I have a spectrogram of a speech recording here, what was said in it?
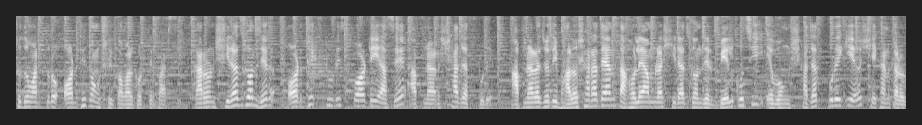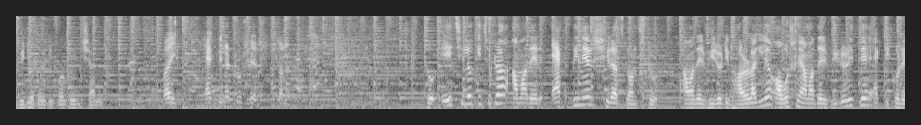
শুধুমাত্র অর্ধেক অংশই কভার করতে পারছি। কারণ সিরাজগঞ্জের অর্ধেক ট্যুরিস্ট স্পটেই আছে আপনার সাজাদপুরে। আপনারা যদি ভালো সাড়া দেন, তাহলে আমরা সিরাজগঞ্জের বেলকুচি এবং সাজাদপুরে গিয়েও সেখানকারও ভিডিও তৈরি করব ইনশাল্লাহ ভাই একদিনের ট্যুর শেষ চলেন। তো এই ছিল কিছুটা আমাদের একদিনের সিরাজগঞ্জ ট্যুর আমাদের ভিডিওটি ভালো লাগলে অবশ্যই আমাদের ভিডিওটিতে একটি করে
